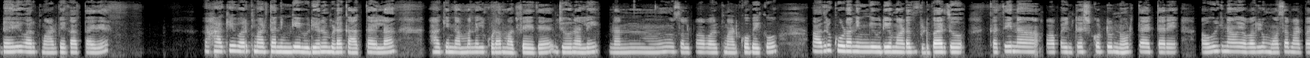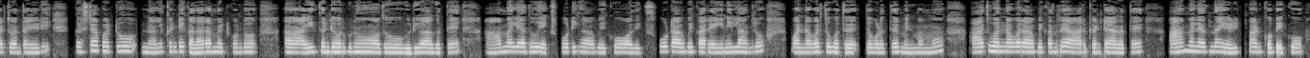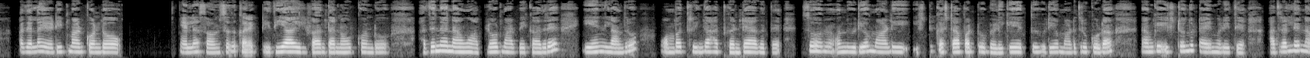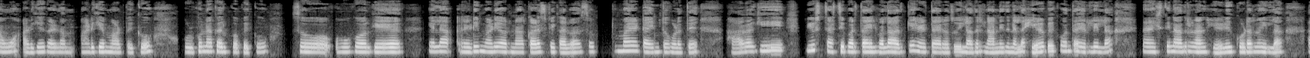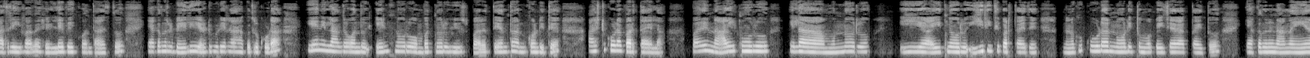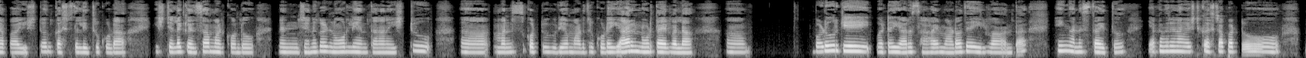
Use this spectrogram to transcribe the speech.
ಡೈಲಿ ವರ್ಕ್ ಮಾಡಬೇಕಾಗ್ತಾ ಇದೆ. ಹಾಗೆ ವರ್ಕ್ ಮಾಡ್ತಾ ನಿಮಗೆ ವಿಡಿಯೋನ ಬಿಡೋಕ್ಕಾಗ್ತಾ ಇಲ್ಲ. ಹಾಗೆ ನಮ್ಮನೇಲಿ ಕೂಡ ಮದುವೆ ಇದೆ. ಜೂನಲ್ಲಿ ನಾನು ಸ್ವಲ್ಪ ವರ್ಕ್ ಮಾಡ್ಕೋಬೇಕು. ಆದರೂ ಕೂಡ ನಿಮಗೆ ವಿಡಿಯೋ ಮಾಡೋದು ಬಿಡಬಾರ್ದು. ಕಥೆನ ಪಾಪ ಇಂಟ್ರೆಸ್ಟ್ ಕೊಟ್ಟು ನೋಡ್ತಾ ಇರ್ತಾರೆ. ಅವ್ರಿಗೆ ನಾವು ಯಾವಾಗಲೂ ಮೋಸ ಮಾಡಬಾರ್ದು ಅಂತ ಹೇಳಿ ಕಷ್ಟಪಟ್ಟು ನಾಲ್ಕು ಗಂಟೆಗೆ ಅಲಾರಾಮ್ ಇಟ್ಕೊಂಡು ಐದು ಗಂಟೆವರೆಗೂ ಅದು ವಿಡಿಯೋ ಆಗುತ್ತೆ. ಆಮೇಲೆ ಅದು ಎಕ್ಸ್ಪೋರ್ಟಿಂಗ್ ಆಗಬೇಕು. ಅದು ಎಕ್ಸ್ಪೋರ್ಟ್ ಆಗಬೇಕಾದ್ರೆ ಏನಿಲ್ಲ ಅಂದರೂ ಒನ್ ಅವರ್ ತಗೋತೆ, ತಗೊಳುತ್ತೆ ಮಿನಿಮಮ್ಮು ಅದು ಒನ್ ಅವರ್ ಆಗಬೇಕಂದ್ರೆ ಆರು ಗಂಟೆ ಆಗುತ್ತೆ. ಆಮೇಲೆ ಅದನ್ನ ಎಡಿಟ್ ಮಾಡ್ಕೋಬೇಕು. ಅದೆಲ್ಲ ಎಡಿಟ್ ಮಾಡಿಕೊಂಡು ಎಲ್ಲ ಸೌಂಡ್ಸ್ ಅದು ಕರೆಕ್ಟ್ ಇದೆಯಾ ಇಲ್ವಾ ಅಂತ ನೋಡಿಕೊಂಡು ಅದನ್ನು ನಾವು ಅಪ್ಲೋಡ್ ಮಾಡಬೇಕಾದ್ರೆ ಏನಿಲ್ಲ ಅಂದರೂ ಒಂಬತ್ತರಿಂದ ಹತ್ತು ಗಂಟೆ ಆಗುತ್ತೆ. ಸೊ ಒಂದು ವಿಡಿಯೋ ಮಾಡಿ ಇಷ್ಟು ಕಷ್ಟಪಟ್ಟು ಬೆಳಿಗ್ಗೆ ಎದ್ದು ವಿಡಿಯೋ ಮಾಡಿದ್ರು ಕೂಡ ನಮಗೆ ಇಷ್ಟೊಂದು ಟೈಮ್ ಹಿಡಿಯುತ್ತೆ. ಅದರಲ್ಲೇ ನಾವು ಅಡುಗೆಗಳನ್ನ ಅಡುಗೆ ಮಾಡಬೇಕು ಹುಡುಗನ ಕರ್ಕೋಬೇಕು ಸೊ ಹೋಗೋರಿಗೆ ಎಲ್ಲ ರೆಡಿ ಮಾಡಿ ಅವ್ರನ್ನ ಕಳಿಸ್ಬೇಕಲ್ವಾ? ಸೊ ತುಂಬಾ ಟೈಮ್ ತೊಗೊಳುತ್ತೆ. ಹಾಗಾಗಿ ವ್ಯೂಸ್ ಜಾಸ್ತಿ ಬರ್ತಾ ಇಲ್ವಲ್ಲ? ಅದಕ್ಕೆ ಹೇಳ್ತಾ ಇರೋದು, ಇಲ್ಲಾಂದರೆ ನಾನು ಇದನ್ನೆಲ್ಲ ಹೇಳಬೇಕು ಅಂತ ಇರಲಿಲ್ಲ. ನಾನು ಇಷ್ಟು ದಿನ ಆದರೂ ನಾನು ಹೇಳಿದ ಕೂಡ ಇಲ್ಲ. ಆದರೆ ಇವಾಗ ಹೇಳಲೇಬೇಕು ಅಂತ ಆಯಿತು. ಯಾಕಂದರೆ ಡೈಲಿ ಎರಡು ವಿಡಿಯೋನ ಹಾಕಿದ್ರು ಕೂಡ ಏನಿಲ್ಲ ಅಂದರೆ ಒಂದು ಎಂಟುನೂರು, ಒಂಬತ್ನೂರು ವ್ಯೂಸ್ ಬರುತ್ತೆ ಅಂತ ಅಂದ್ಕೊಂಡಿದ್ದೆ ಅಷ್ಟು ಕೂಡ ಬರ್ತಾ ಇಲ್ಲ. ಬರೀ ನಾಲ್ಕುನೂರು, ಇಲ್ಲ ಮುನ್ನೂರು ಈ ಐದುನೂರು ಈ ರೀತಿ ಬರ್ತಾ ಇದೆ. ನನಗೂ ಕೂಡ ನೋಡಿ ತುಂಬ ಬೇಜಾರಾಗ್ತಾ ಇತ್ತು. ಯಾಕಂದರೆ ನಾನು ಏನಪ್ಪ, ಇಷ್ಟೊಂದು ಕಷ್ಟದಲ್ಲಿದ್ದರೂ ಕೂಡ ಇಷ್ಟೆಲ್ಲ ಕೆಲಸ ಮಾಡಿಕೊಂಡು ನನ್ನ ಜನಗಳು ನೋಡಲಿ ಅಂತ ನಾನು ಇಷ್ಟು ಮನಸ್ಸು ಕೊಟ್ಟು ವಿಡಿಯೋ ಮಾಡಿದ್ರು ಕೂಡ ಯಾರು ನೋಡ್ತಾ ಇಲ್ವಲ್ಲ? ಬಡವ್ರಿಗೆ ಒಟ್ಟ ಯಾರು ಸಹಾಯ ಮಾಡೋದೇ ಇಲ್ವಾ ಅಂತ ಹಿಂಗೆ ಅನಿಸ್ತಾ ಇತ್ತು. ಯಾಕಂದರೆ ನಾವು ಎಷ್ಟು ಕಷ್ಟಪಟ್ಟು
